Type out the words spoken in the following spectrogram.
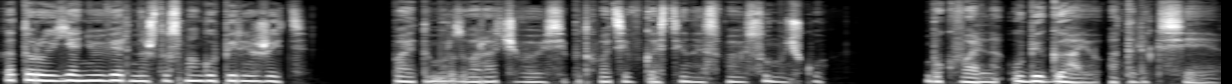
которую я не уверена, что смогу пережить. Поэтому разворачиваюсь и, подхватив в гостиной свою сумочку, буквально убегаю от Алексея.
